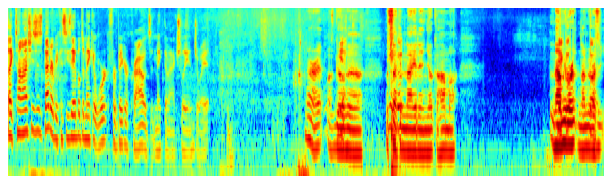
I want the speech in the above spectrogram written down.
like Tanahashi's is better because he's able to make it work for bigger crowds and make them actually enjoy it. All right, let's go Yeah. to the Yeah, second go- night in Yokohama. Naomi, go- ver- Naomi versus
